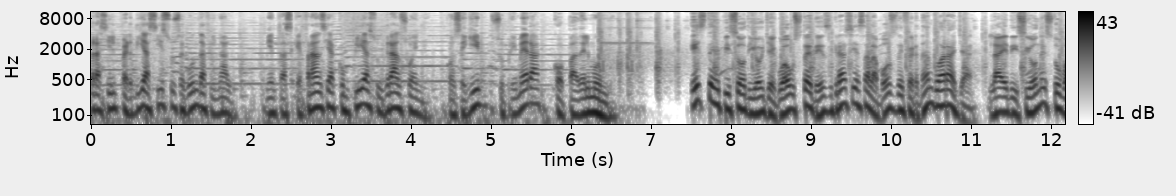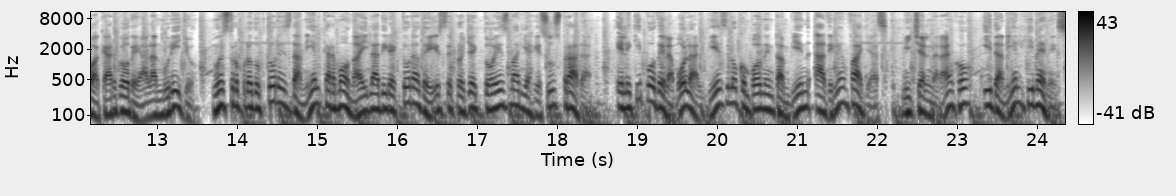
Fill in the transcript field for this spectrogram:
Brasil perdía así su segunda final, mientras que Francia cumplía su gran sueño, conseguir su primera Copa del Mundo. Este episodio llegó a ustedes gracias a la voz de Fernando Araya. La edición estuvo a cargo de Alan Murillo. Nuestro productor es Daniel Carmona y la directora de este proyecto es María Jesús Prada. El equipo de La Bola al 10 lo componen también Adrián Fallas, Michelle Naranjo y Daniel Jiménez.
